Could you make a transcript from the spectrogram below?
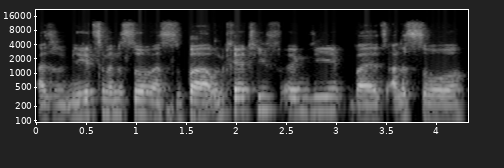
also mir geht es zumindest so, es ist super unkreativ irgendwie, weil es alles so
